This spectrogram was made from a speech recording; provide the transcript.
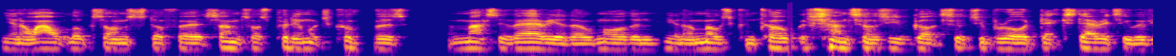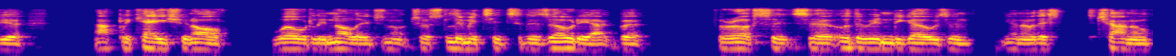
you know outlooks on stuff. Uh, Santos pretty much covers a massive area, though more than you know most can cope with. Santos, you've got such a broad dexterity with your application of worldly knowledge, not just limited to the zodiac, but for us, it's uh, other indigos and you know this channel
